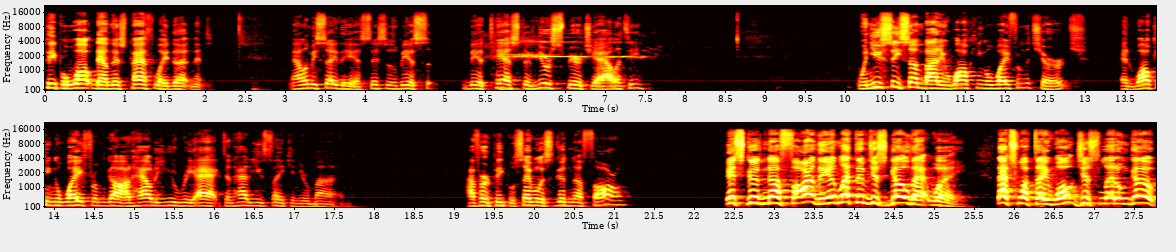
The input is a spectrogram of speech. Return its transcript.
people walk down this pathway, doesn't it? Now, let me say this this will be a, be a test of your spirituality. When you see somebody walking away from the church, and walking away from God, how do you react and how do you think in your mind? I've heard people say, well, it's good enough for them. It's good enough for them. Let them just go that way. That's what they want. Just let them go.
